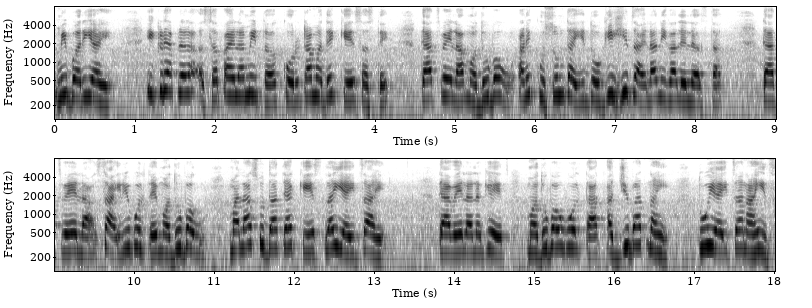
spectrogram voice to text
मी बरी आहे. इकडे आपल्याला असं पाहायला मिळतं कोर्टामध्ये केस असते. त्याच वेळेला मधुभाऊ आणि कुसुमताई दोघीही जायला निघालेले असतात. त्याच वेळेला सायरी बोलते मधुभाऊ मलासुद्धा त्या केसला यायचं आहे. त्यावेळेला लगेच मधुभाऊ बोलतात अजिबात नाही तू यायचं नाहीच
